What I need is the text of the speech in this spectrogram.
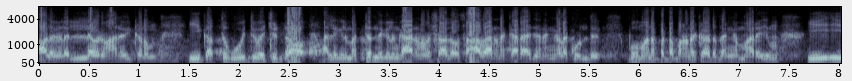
ആളുകൾ എല്ലാവരും ആലോചിക്കണം. ഈ കത്ത് പൂറ്റി വെച്ചിട്ടോ അല്ലെങ്കിൽ മറ്റെന്തെങ്കിലും കാരണവശാലോ സാധാരണക്കാരായ ജനങ്ങളെ കൊണ്ട് ബഹുമാനപ്പെട്ട പാണക്കാട് തങ്ങന്മാരെയും ഈ ഈ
